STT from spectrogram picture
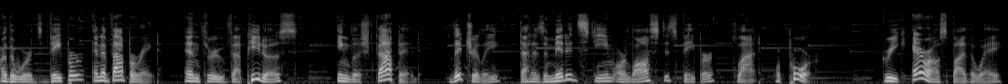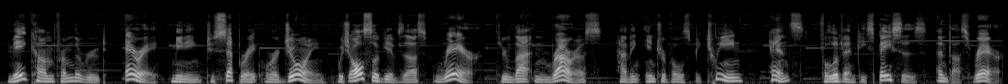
are the words vapour and evaporate, and through vapidus, English vapid, literally that has emitted steam or lost its vapour, flat or poor. Greek eros, by the way, may come from the root ere, meaning to separate or adjoin, which also gives us rare, through Latin rarus, having intervals between, hence full of empty spaces, and thus rare.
